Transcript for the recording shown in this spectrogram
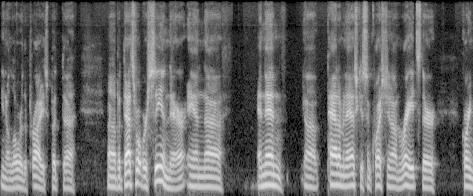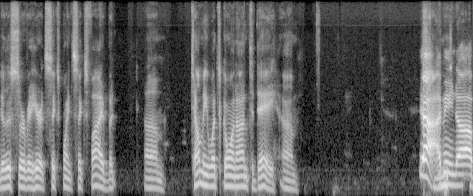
you know, lower the price. But uh, uh, but that's what we're seeing there, and uh, and then uh, Pat, I'm going to ask you some question on rates. They're according to this survey here, it's 6.65. But um, tell me what's going on today. Um, Yeah, I mean, uh,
